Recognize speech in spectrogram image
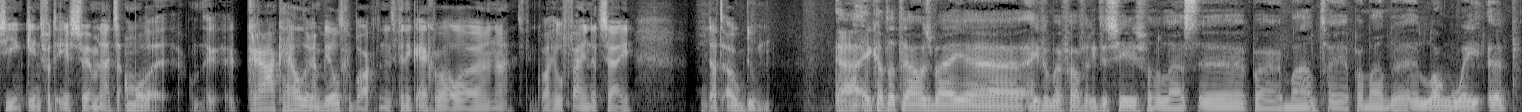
Zie je een kind voor het eerst zwemmen. Nou, het is allemaal eh, kraakhelder in beeld gebracht. En dat vind ik echt wel, eh, nou, dat vind ik wel heel fijn dat zij dat ook doen. Ja, ik had dat trouwens bij eh, een van mijn favoriete series van de laatste paar, maand, paar maanden. Long Way Up.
